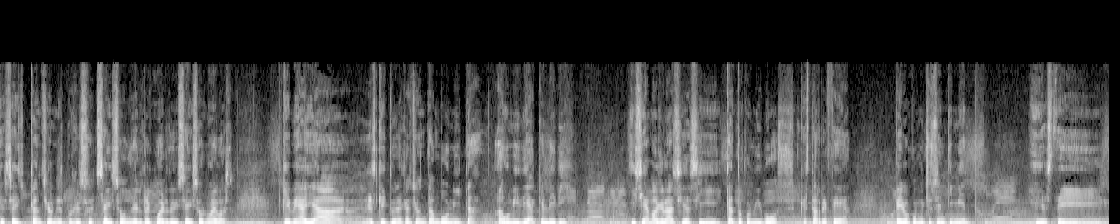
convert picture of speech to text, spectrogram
de seis canciones, porque se- seis son del recuerdo y seis son nuevas, que me haya escrito una canción tan bonita a una idea que le di y se llama Gracias y canto con mi voz, que está re fea, pero con mucho sentimiento. Y este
